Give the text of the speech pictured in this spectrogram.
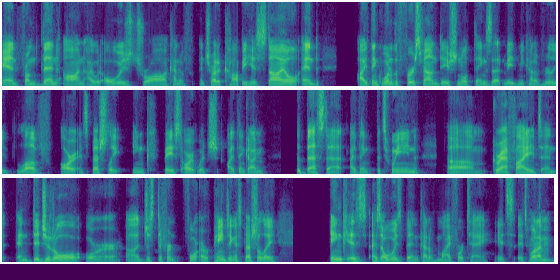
and from then on, I would always draw kind of and try to copy his style. And I think one of the first foundational things that made me kind of really love art, especially ink based art, which I think I'm the best at. I think between um graphite and and digital or uh just different for or painting especially ink is has always been kind of my forte. It's it's what i'm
